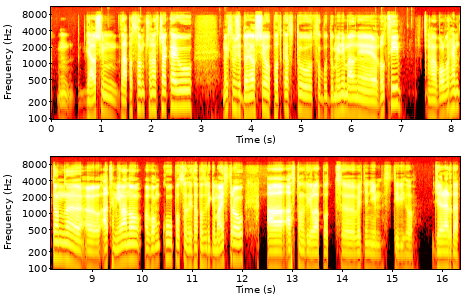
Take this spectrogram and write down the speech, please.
k ďalším zápasom, čo nás čakajú. Myslím, že do ďalšieho podcastu sú budú minimálne vlci Wolverhampton, e, AC Milano vonku, posledný zápas v Lige majstrov a Aston Villa pod e, vedením Stevieho Gerarda. E,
